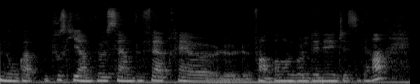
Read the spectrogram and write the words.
Donc ah, tout ce qui est un peu, fait après, euh, pendant le Golden Age, etc.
